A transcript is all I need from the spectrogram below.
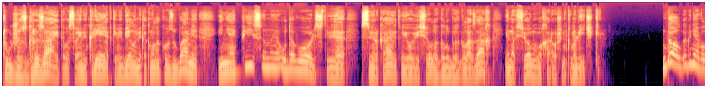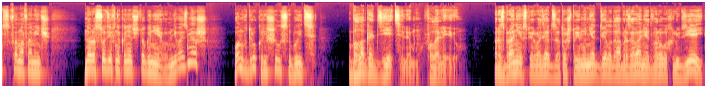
тут же сгрызает его своими крепкими, белыми, как молоко, зубами, и неописанное удовольствие сверкает в его веселых голубых глазах и на всем его хорошеньком личике. Долго гневался Фома Фомич, но, рассудив, наконец, что гневом не возьмешь, он вдруг решился быть благодетелем Фалалею. Разбронив сперва дядь за то, что ему нет дела до образования дворовых людей,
